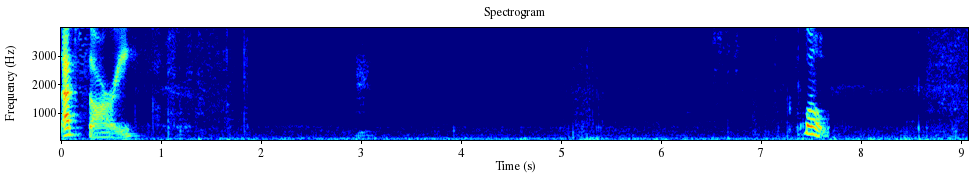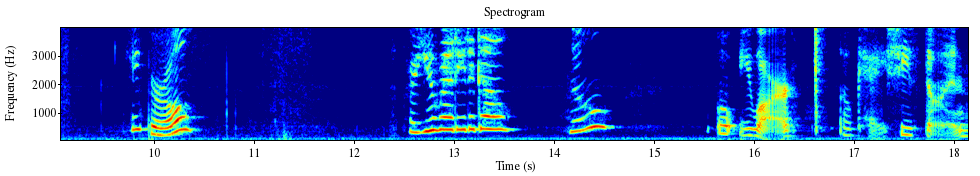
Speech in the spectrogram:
I'm sorry. Whoa. Hey, girl. Are you ready to go? No? Oh, you are. Okay, she's done.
